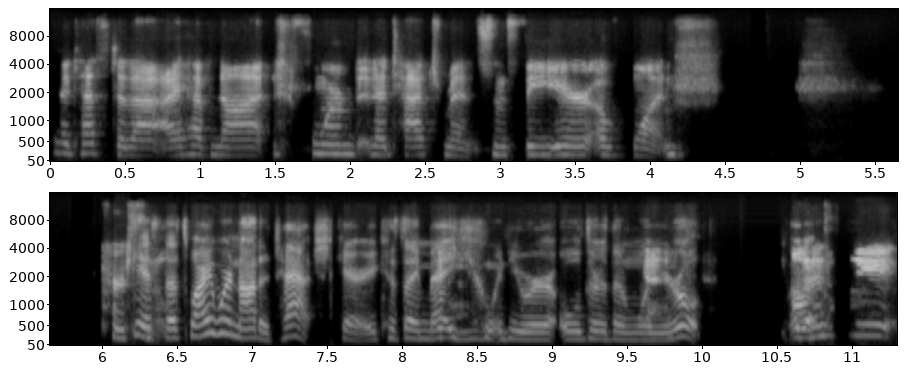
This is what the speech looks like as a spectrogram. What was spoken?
can attest to that. I have not formed an attachment since the year of one. Personally. Yes, that's why we're not attached, Carrie, because I met you when you were older than one year old. Okay. Honestly,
